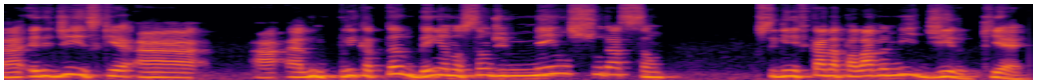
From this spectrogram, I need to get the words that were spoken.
Uh, ele diz que a, a, ela implica também a noção de mensuração. O significado da palavra medir, que é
